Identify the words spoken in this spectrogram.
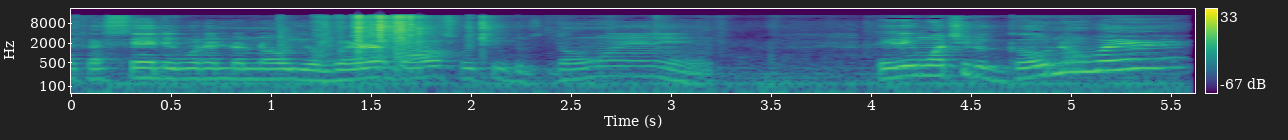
Like I said, they wanted to know your whereabouts, what you was doing, and they didn't want you to go nowhere.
